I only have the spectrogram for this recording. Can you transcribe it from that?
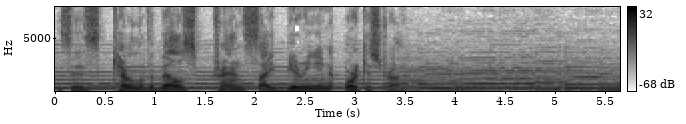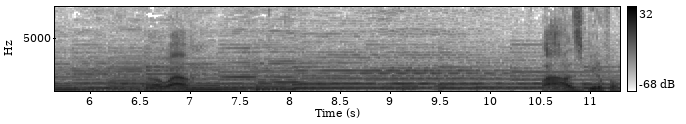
This is Carol of the Bells Trans Siberian Orchestra. Wow. Wow, this is beautiful.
